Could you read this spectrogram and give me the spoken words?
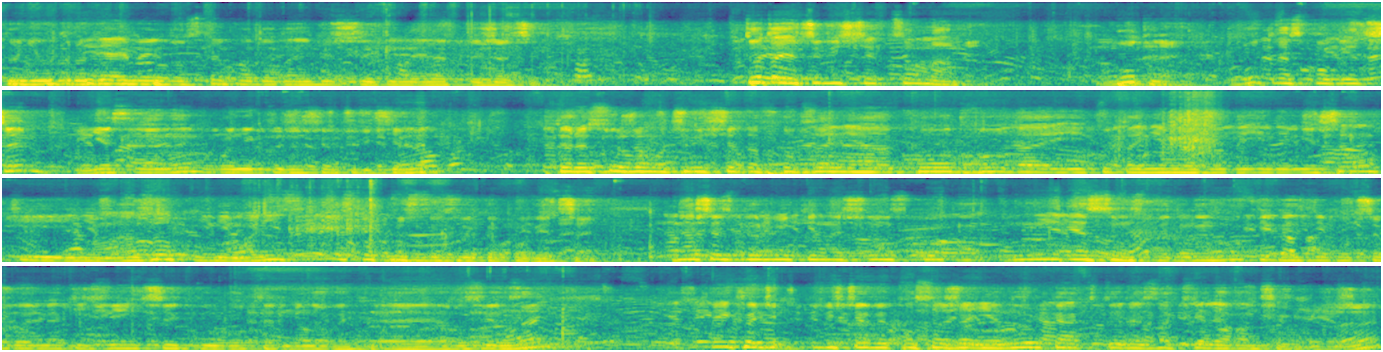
Tu nie utrudniajmy im dostępu do najbliższych i najlepszych rzeczy. Tutaj oczywiście co mamy? Butle. Butle z powietrzem, nie tlenem, bo niektórzy się oczywiście które służą oczywiście do wchodzenia pod wodę i tutaj nie ma żadnej innej mieszanki, nie ma azotów, nie ma nic, jest po prostu zwykłe powietrze. Nasze zbiorniki na Śląsku nie są zbyt głębokie, więc nie potrzebują jakichś większych, długoterminowych e, rozwiązań. Jeżeli chodzi oczywiście o wyposażenie nurka, który za chwilę Wam się ubierze,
